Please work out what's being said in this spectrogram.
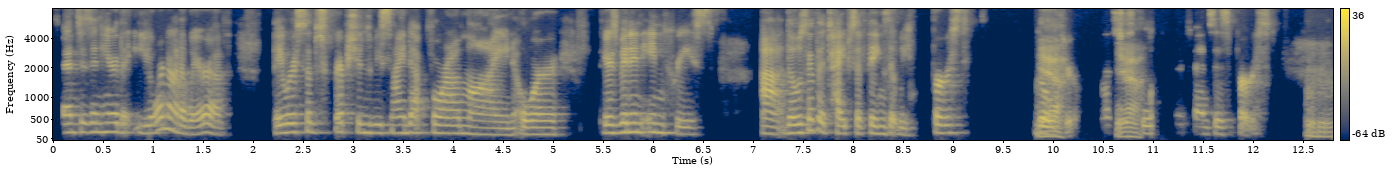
expenses in here that you're not aware of. They were subscriptions we signed up for online, or there's been an increase. Uh, those are the types of things that we first go yeah. through. Let's yeah. just look at expenses 1st mm-hmm.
